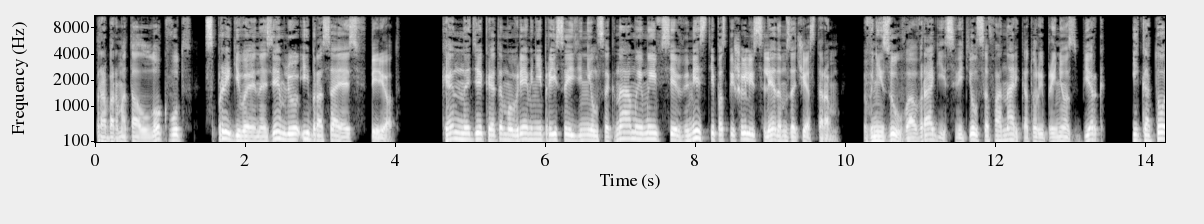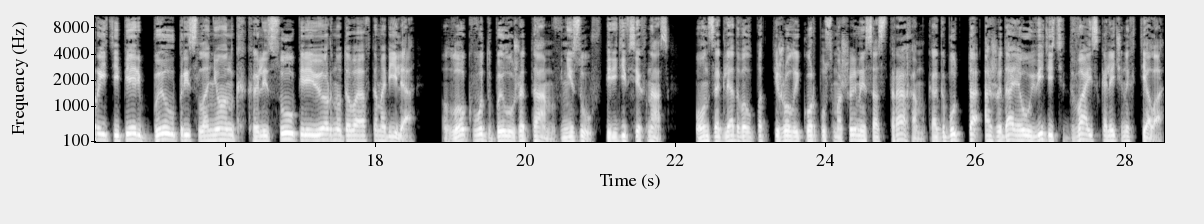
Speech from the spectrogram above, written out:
пробормотал Локвуд, спрыгивая на землю и бросаясь вперед. Кеннеди к этому времени присоединился к нам, и мы все вместе поспешили следом за Честером. Внизу, во враге, светился фонарь, который принес Берг, и который теперь был прислонен к колесу перевернутого автомобиля. Локвуд был уже там, внизу, впереди всех нас. Он заглядывал под тяжелый корпус машины со страхом, как будто ожидая увидеть два искалеченных тела.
